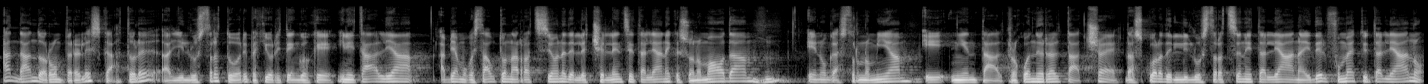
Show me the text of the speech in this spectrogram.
Andando a rompere le scatole agli illustratori perché io ritengo che in Italia abbiamo questa autonarrazione delle eccellenze italiane che sono moda, uh-huh. enogastronomia e nient'altro, quando in realtà c'è la scuola dell'illustrazione italiana e del fumetto italiano,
